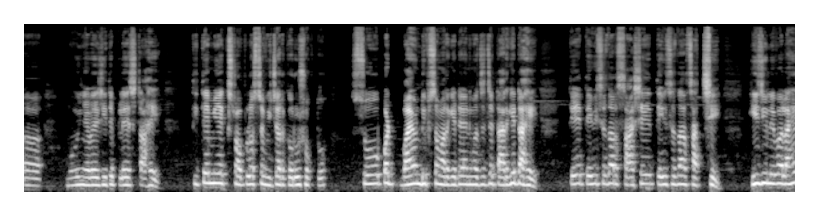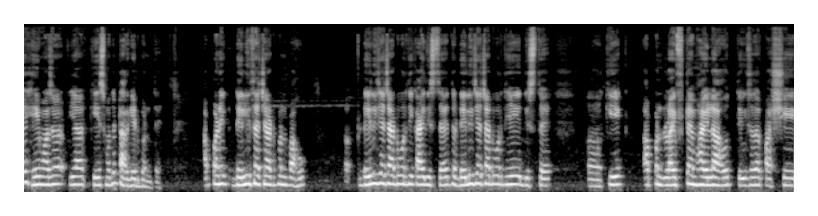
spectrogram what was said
मुव्हिंग एव्हरेज इथे प्लेस्ड आहे. तिथे मी एक स्टॉप लॉसचा विचार करू शकतो. सो बट बाय ऑन डिप्सचं मार्केट आहे आणि माझं जे टार्गेट आहे, ते 23,600, 23,700 ही जी लेवल आहे, हे माझं या केसमध्ये टार्गेट बनते आपण एक डेलीचा चार्ट पण पाहू. डेलीच्या चार्टवरती काय दिसतंय, तर डेलीच्या चार्टवरती हे दिसतंय की एक आपण लाईफटाईम हायला आहोत तेवीस हजार पाचशे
